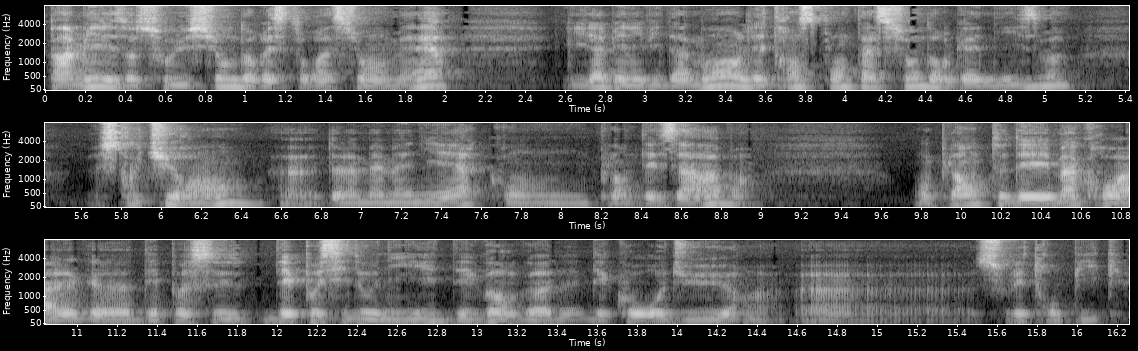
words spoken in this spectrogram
Parmi les autres solutions de restauration en mer, il y a bien évidemment les transplantations d'organismes structurants, euh, de la même manière qu'on plante des arbres, on plante des macroalgues, des, des posidonies, des gorgones, des coraux durs, euh, sous les tropiques.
